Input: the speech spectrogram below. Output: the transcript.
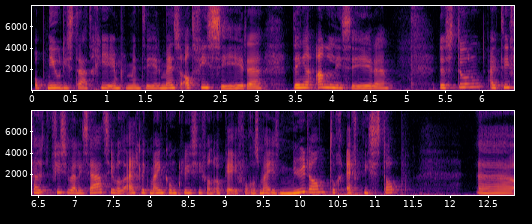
opnieuw die strategieën implementeren, mensen adviseren, dingen analyseren. Dus toen, uit die visualisatie, was eigenlijk mijn conclusie van... oké, volgens mij is nu dan toch echt die stap uh,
